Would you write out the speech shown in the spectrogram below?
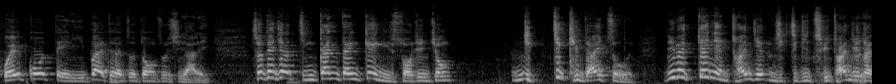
回国第二摆再来做党主席啊哩，所以这只真简单建议苏贞昌，你积极来做的，你要建立团结，毋是一个喙团结团，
